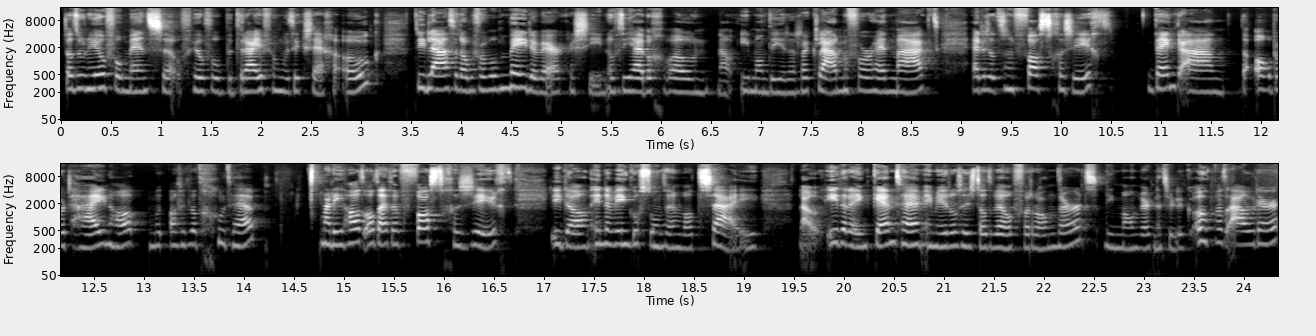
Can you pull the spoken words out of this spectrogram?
Dat doen heel veel mensen, of heel veel bedrijven moet ik zeggen ook. Die laten dan bijvoorbeeld medewerkers zien. Of die hebben gewoon nou, iemand die een reclame voor hen maakt. En dus dat is een vast gezicht. Denk aan de Albert Heijn als ik dat goed heb. Maar die had altijd een vast gezicht die dan in de winkel stond en wat zei. Nou, iedereen kent hem. Inmiddels is dat wel veranderd. Die man werd natuurlijk ook wat ouder.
